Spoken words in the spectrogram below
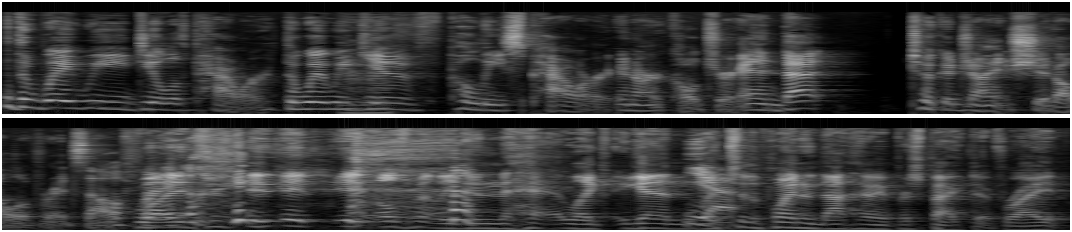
the way we deal with power, the way we mm-hmm. give police power in our culture, and that took a giant shit all over itself, Well, right? it, just, it, it, it ultimately didn't ha- like again Yeah. like to the point of not having perspective, right?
